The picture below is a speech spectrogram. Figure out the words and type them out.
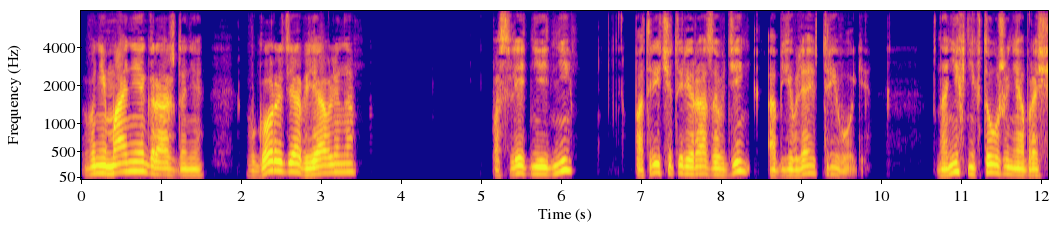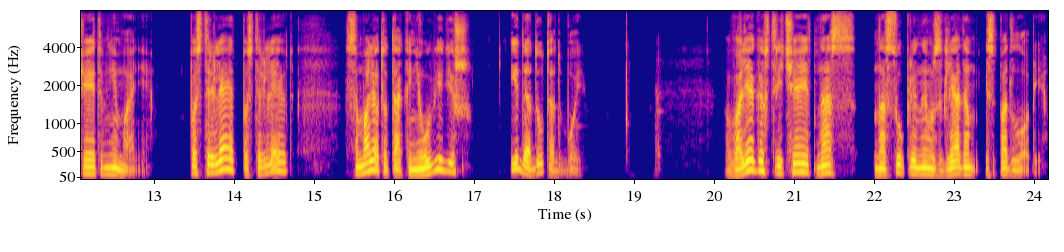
Внимание, граждане, в городе объявлено. Последние дни по три-четыре раза в день объявляют тревоги. На них никто уже не обращает внимания. Постреляют, постреляют, Самолета так и не увидишь, и дадут отбой. Валега встречает нас насупленным взглядом из-под лобья.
